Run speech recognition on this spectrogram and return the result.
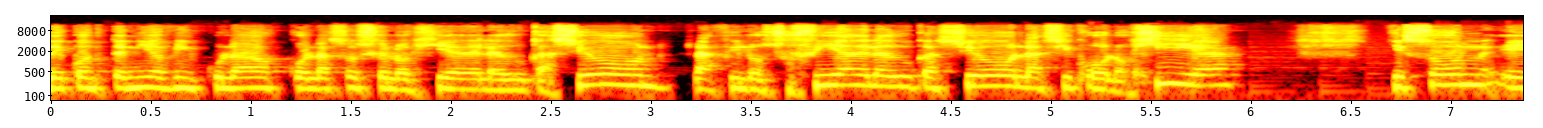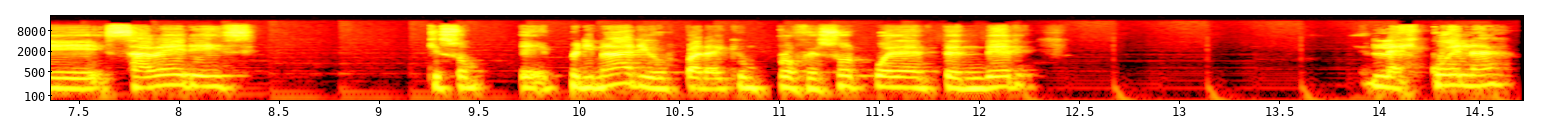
de contenidos vinculados con la sociología de la educación, la filosofía de la educación, la psicología, que son eh, saberes que son eh, primarios para que un profesor pueda entender la escuela,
